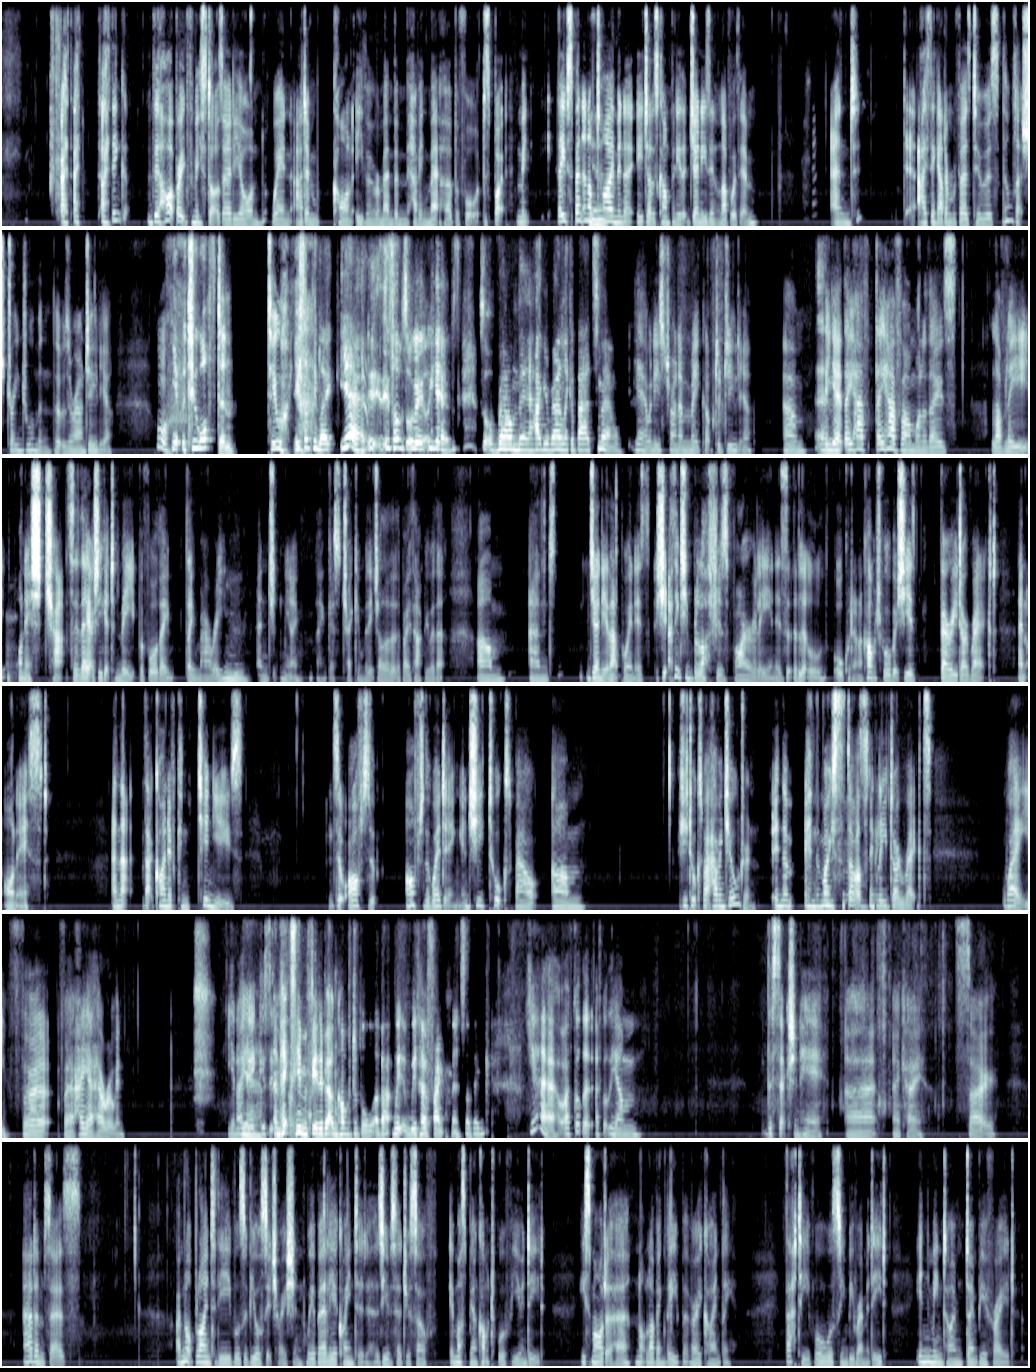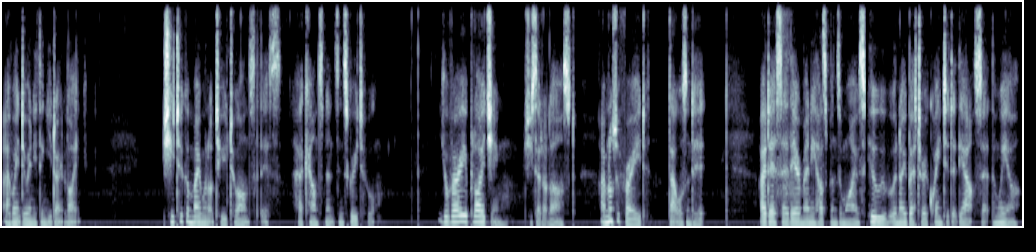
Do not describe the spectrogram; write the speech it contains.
I, I, I think the heartbreak for me starts early on when Adam can't even remember having met her before. Despite, I mean, they've spent enough Yeah. time in uh, each other's company that Jenny's in love with him, and I think Adam refers to her as oh that strange woman that was around Julia. Oh, Yeah, but too often. Too. It's something like, yeah, it, it's some sort of, yeah, sort of round there, hanging around like a bad smell. Yeah, when he's trying to make up to Julia. Um, Um, yeah, they have they have um one of those lovely honest chats. So they actually get to meet before they they marry, Mm. and you know I guess check in with each other that they're both happy with it. Um, and Jenny at that point is she I think she blushes fierily and is a little awkward and uncomfortable, but she is very direct and honest, and that that kind of continues. So after the after the wedding, and she talks about um she talks about having children in the in the most startlingly direct way for for Heyer heroine. You know, yeah, it it's makes like- him feel a bit uncomfortable about with, with her frankness. I think. Yeah, I've got the I've got the um the section here. Uh, okay, so Adam says, I'm not blind to the evils of your situation. We are barely acquainted, as you have said yourself. It must be uncomfortable for you indeed. He smiled at her, not lovingly, but very kindly. That evil will soon be remedied. In the meantime, don't be afraid. I won't do anything you don't like. She took a moment or two to answer this, her countenance inscrutable. You're very obliging, she said at last. I'm not afraid. That wasn't it. I dare say there are many husbands and wives who were no better acquainted at the outset than we are.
